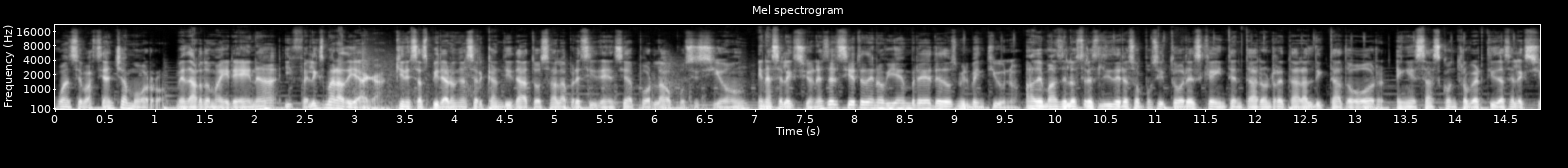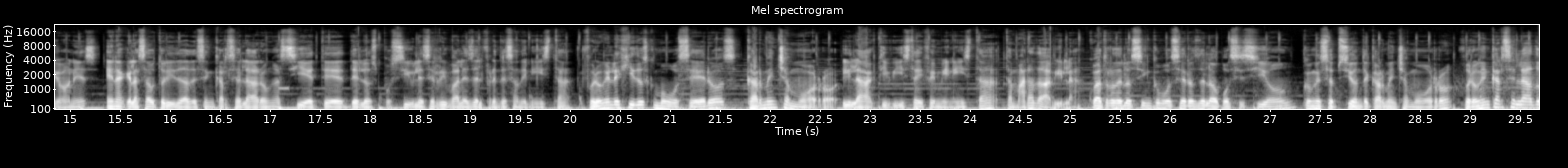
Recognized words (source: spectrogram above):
Juan Sebastián Chamorro, Medardo Mairena y Félix Maradiaga, quienes aspiraron a ser candidatos a la presidencia por la oposición en las elecciones del 7 de noviembre de 2021, además de los tres líderes opositores que intentaron retar al dictador en esas controvertidas elecciones, en la que las autoridades encarcelaron a siete de los posibles rivales del Frente Sandinista, fueron elegidos como voceros Carmen Chamorro y la activista y feminista Tamara Dávila. Cuatro de los cinco voceros de la oposición, con excepción de Carmen Chamorro, fueron encarcelados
